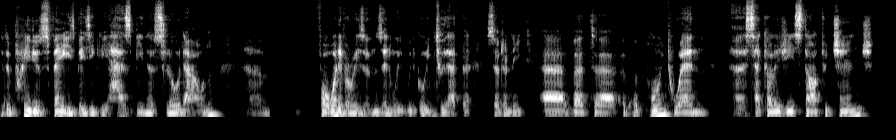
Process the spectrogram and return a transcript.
the previous phase basically has been a slowdown for whatever reasons, and we will go into that uh, certainly. Uh, but uh, a, a, point when uh, psychology start to change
